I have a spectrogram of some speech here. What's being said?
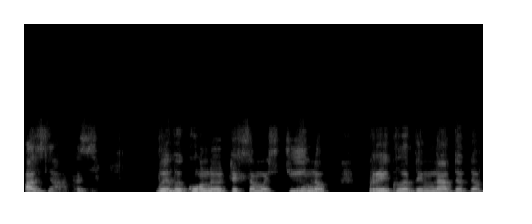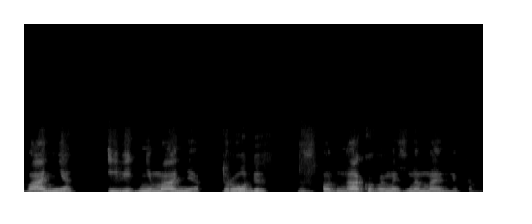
А зараз ви виконуєте самостійно приклади на додавання і віднімання дробів з однаковими знаменниками.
